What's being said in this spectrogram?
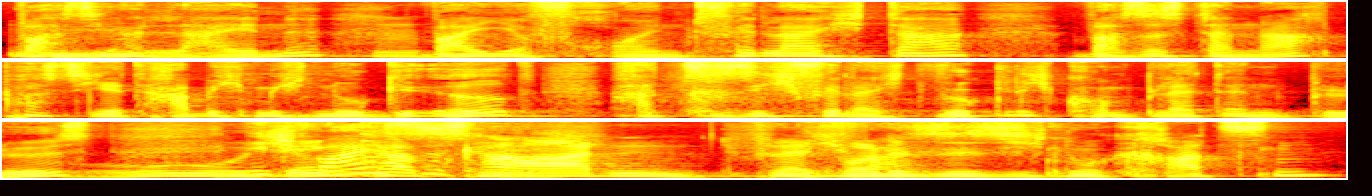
War sie alleine? War ihr Freund vielleicht da? Was ist danach passiert? Habe ich mich nur geirrt? Hat sie sich vielleicht wirklich komplett entblößt? ich weiß es nicht. Vielleicht Ich wollte weiß- sie sich nur kratzen.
